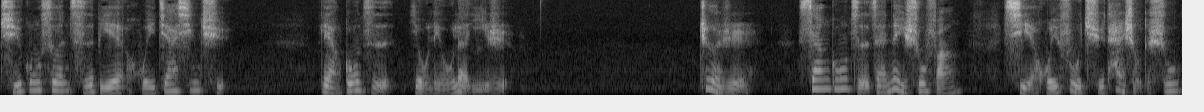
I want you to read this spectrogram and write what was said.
瞿公孙辞别回家兴去，两公子又留了一日。这日，三公子在内书房写回复瞿太守的书。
